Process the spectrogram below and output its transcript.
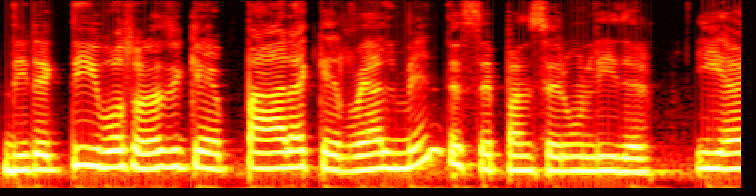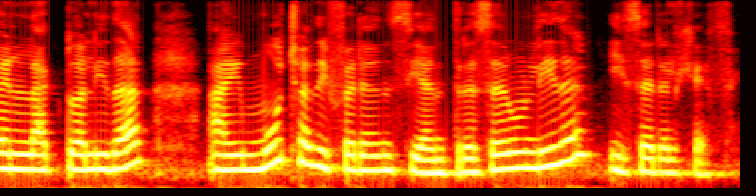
directivos, ahora sí que para que realmente sepan ser un líder. Y en la actualidad hay mucha diferencia entre ser un líder y ser el jefe.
